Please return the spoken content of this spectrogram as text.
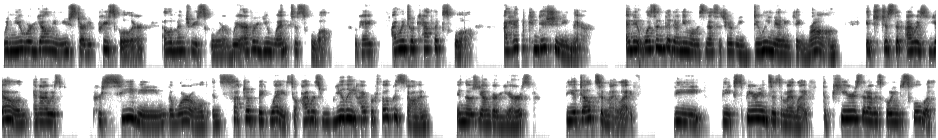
when you were young and you started preschool or elementary school or wherever you went to school, okay. I went to a Catholic school. I had conditioning there. And it wasn't that anyone was necessarily doing anything wrong. It's just that I was young and I was perceiving the world in such a big way. So I was really hyper focused on in those younger years the adults in my life, the the experiences in my life, the peers that I was going to school with,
